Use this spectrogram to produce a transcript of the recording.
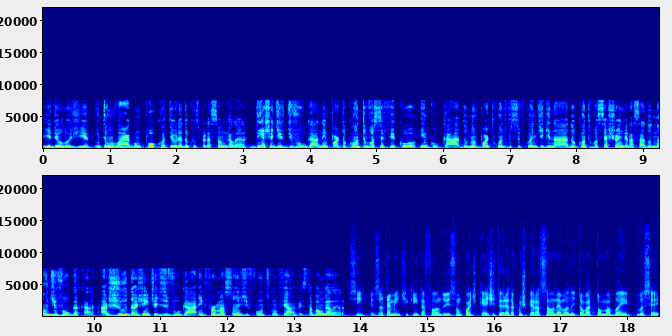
ideologia. Então, larga um pouco a teoria da conspiração, galera. Deixa de divulgar. Não importa o quanto você ficou encucado, não importa o quanto você ficou indignado, o quanto você achou engraçado, não divulga, cara. Ajuda a gente a divulgar informações de fontes confiáveis, tá bom, galera? Sim, exatamente. E quem tá falando isso é um podcast de teoria da conspiração, né, mano? Então vai tomar banho, você aí.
